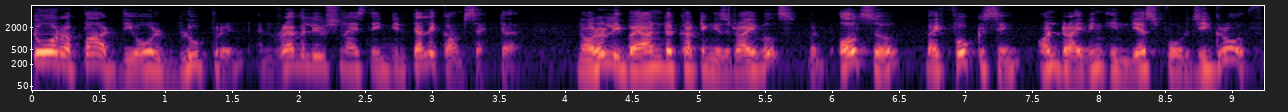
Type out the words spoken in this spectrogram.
tore apart the old blueprint and revolutionized the indian telecom sector not only by undercutting his rivals but also by focusing on driving india's 4g growth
